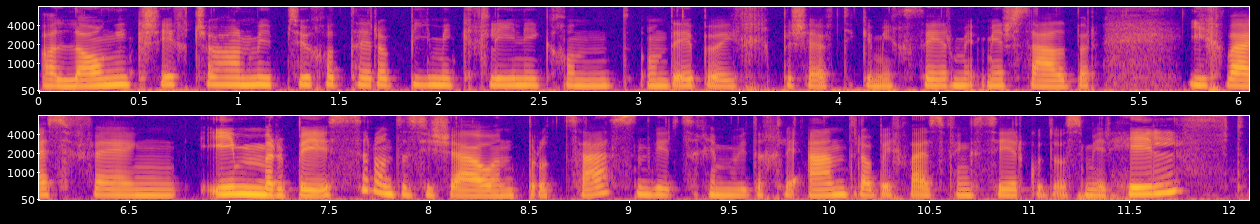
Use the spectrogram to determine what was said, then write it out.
eine lange Geschichte schon habe mit Psychotherapie, mit Klinik und, und eben ich beschäftige mich sehr mit mir selber. Ich weiß fange immer besser und das ist auch ein Prozess und wird sich immer wieder ein bisschen ändern, aber ich weiß fange sehr gut, was mir hilft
